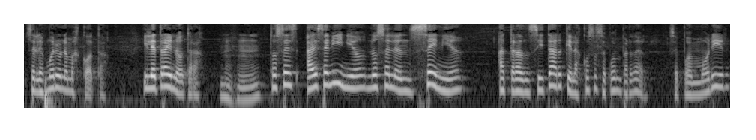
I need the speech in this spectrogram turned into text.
se les muere una mascota y le traen otra. Entonces a ese niño no se le enseña a transitar que las cosas se pueden perder, se pueden morir.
